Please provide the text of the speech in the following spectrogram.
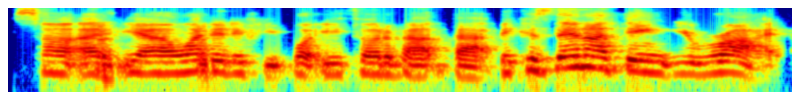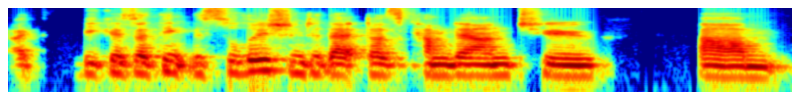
So I, yeah, I wondered if you, what you thought about that because then I think you're right I, because I think the solution to that does come down to um,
